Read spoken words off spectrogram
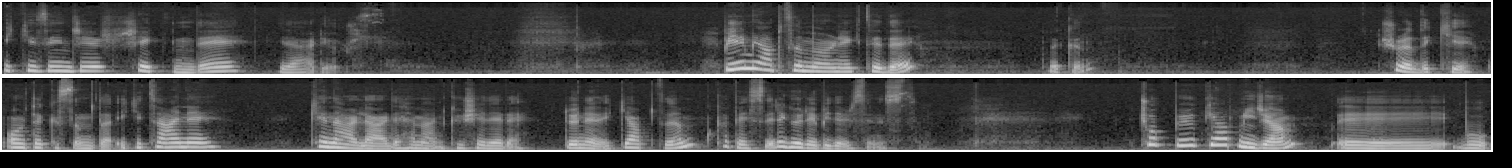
2 zincir şeklinde ilerliyoruz. Benim yaptığım örnekte de bakın şuradaki orta kısımda iki tane kenarlarda hemen köşelere dönerek yaptığım kafesleri görebilirsiniz. Çok büyük yapmayacağım. Ee, bu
